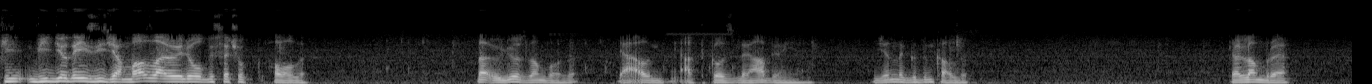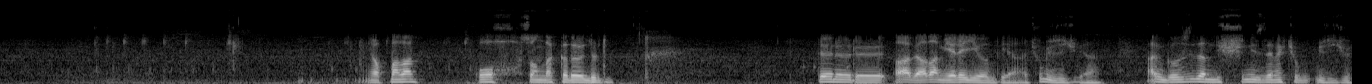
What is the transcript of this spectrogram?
Fil- videoda izleyeceğim. Vallahi öyle olduysa çok havalı. Da ölüyoruz lan bu arada. Ya oğlum artık Godzilla ne yapıyorsun ya? Canında gıdım kaldı. Gel lan buraya. Yapma lan. Oh son dakikada öldürdüm. Dönürü. Abi adam yere yığıldı ya. Çok üzücü ya. Abi Godzilla'nın düşüşünü izlemek çok üzücü.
